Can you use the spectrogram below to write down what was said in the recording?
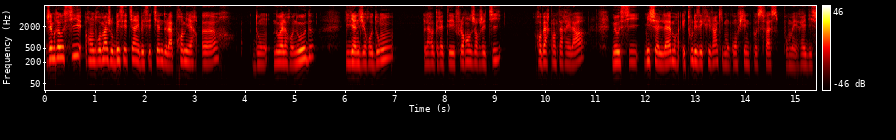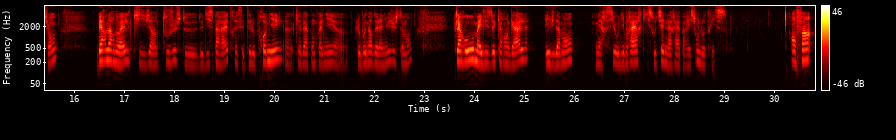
J'aimerais aussi rendre hommage aux Bessétiens et Bessétiennes de la première heure, dont Noël Renaud, Liliane Giraudon, la regrettée Florence Giorgetti, Robert Cantarella, mais aussi Michel Lembre et tous les écrivains qui m'ont confié une postface pour mes rééditions. Bernard Noël, qui vient tout juste de, disparaître, et c'était le premier euh, qui avait accompagné euh, Le Bonheur de la Nuit, justement. Claro, Maïlis de Carangal, et évidemment, merci aux libraires qui soutiennent la réapparition de l'autrice. Enfin,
